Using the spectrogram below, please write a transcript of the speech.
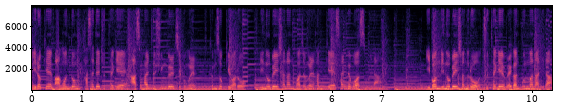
이렇게 망원동 다세대 주택의 아스팔트 싱글 지붕을 금속기와로 리노베이션한 과정을 함께 살펴보았습니다. 이번 리노베이션으로 주택의 외관뿐만 아니라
